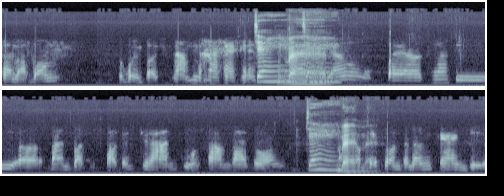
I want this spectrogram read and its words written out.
សិនរបស់បង 6 7ឆ្នាំដែរចាបាទចាអញ្ចឹងពេលខ្លះគឺអឺបានបទពិសោធន៍ទាំងច្រើនគួរសមដែរបងចាបាទតែគាត់ទៅនឹងការនិយាយ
